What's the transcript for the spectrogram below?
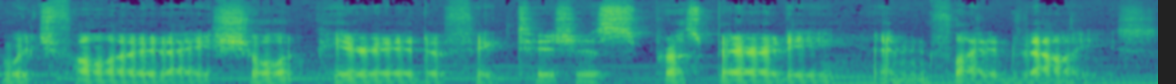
which followed a short period of fictitious prosperity and inflated values.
